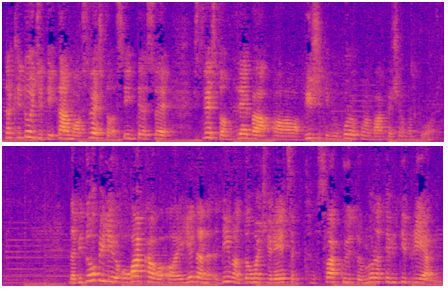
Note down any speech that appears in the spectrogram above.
Znači dođite tamo sve što vas interesuje, sve što vam treba, a, pišite mi u porukama, baka će vam odgovoriti. Da bi dobili ovakav a, jedan divan domaći recept svaku jutro morate biti prijavljeni.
